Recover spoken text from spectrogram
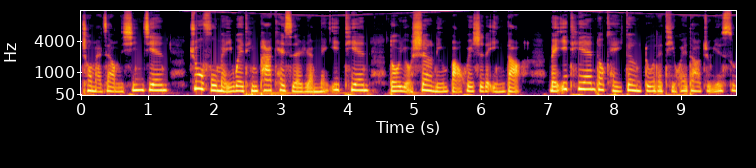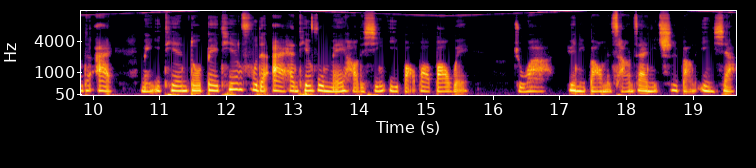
充满在我们的心间，祝福每一位听 Podcast 的人，每一天都有圣灵保惠师的引导，每一天都可以更多的体会到主耶稣的爱，每一天都被天父的爱和天父美好的心意宝宝包围。主啊，愿你把我们藏在你翅膀的荫下，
